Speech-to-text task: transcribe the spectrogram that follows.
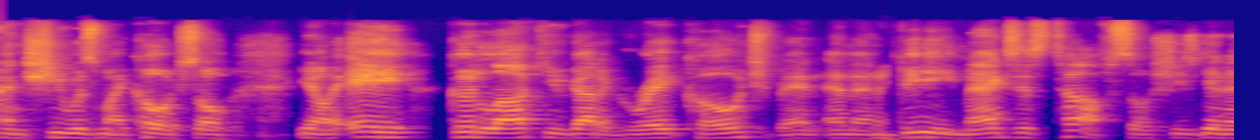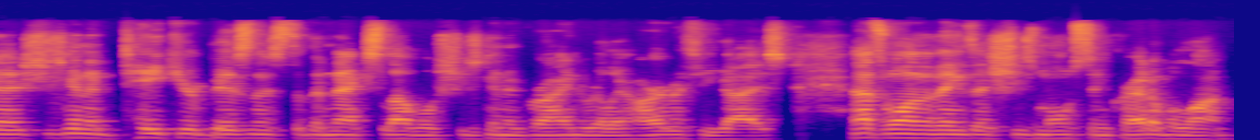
and she was my coach. So, you know, A, good luck. You've got a great coach. And, and then B, Mags is tough. So she's gonna, she's gonna take your business to the next level. She's gonna grind really hard with you guys. That's one of the things that she's most incredible on.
